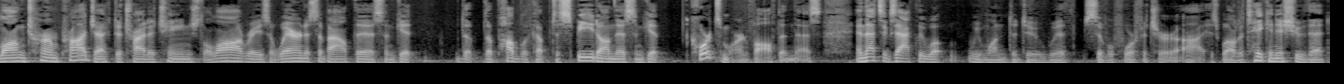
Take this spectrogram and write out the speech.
long-term project to try to change the law, raise awareness about this, and get the, the public up to speed on this and get courts more involved in this. And that's exactly what we wanted to do with civil forfeiture uh, as well, to take an issue that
